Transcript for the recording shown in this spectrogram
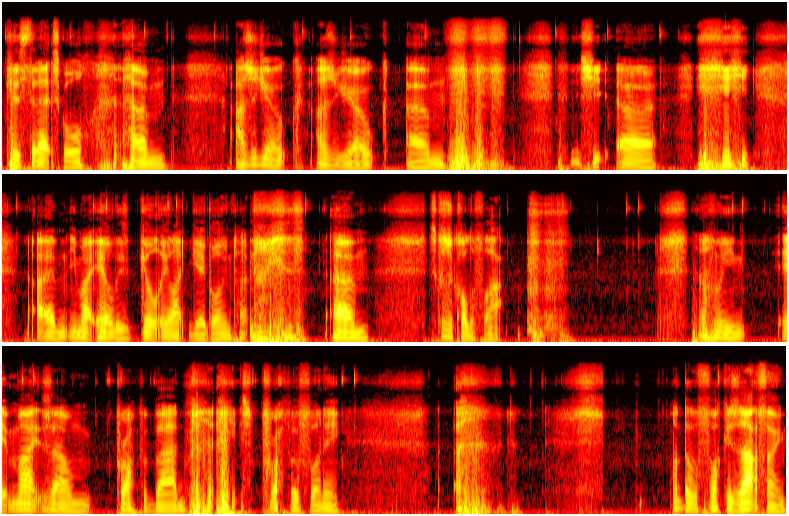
because today at school, um, as a joke, as a joke, um, she, uh, um, you might hear these guilty, like, giggling type noises. um, it's because I called a flat. I mean, it might sound proper bad, but it's proper funny. what the fuck is that thing?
